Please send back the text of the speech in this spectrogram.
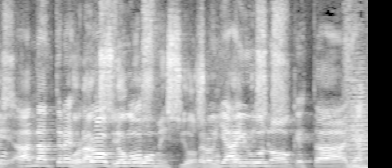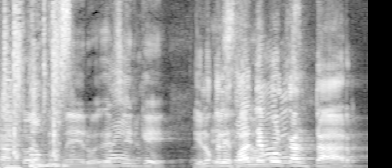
veces. andan tres Por acción u omisión pero somos ya hay cómplices. uno que está, ya cantó el primero. Es decir que... Y lo que le falte por cantar,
